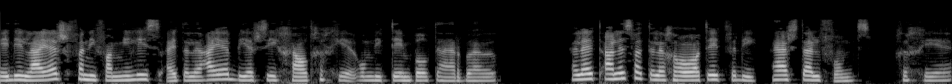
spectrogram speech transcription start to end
het die leiers van die families uit hulle eie beersie geld gegee om die tempel te herbouwen. Hulle het alles wat hulle gehad het vir die herstelfonds gegee.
